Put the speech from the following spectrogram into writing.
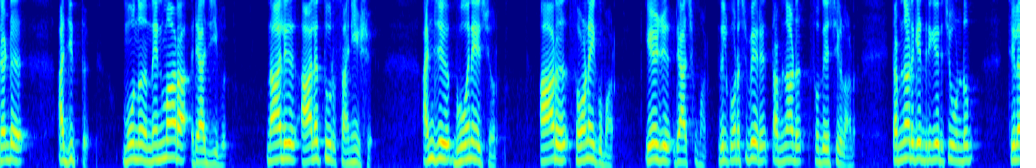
രണ്ട് അജിത്ത് മൂന്ന് നെന്മാറ രാജീവ് നാല് ആലത്തൂർ സനീഷ് അഞ്ച് ഭുവനേശ്വർ ആറ് സോണയ്കുമാർ ഏഴ് രാജ്കുമാർ. ഇതിൽ കുറച്ച് പേര് തമിഴ്നാട് സ്വദേശികളാണ്. തമിഴ്നാട് കേന്ദ്രീകരിച്ചുകൊണ്ടും ചില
